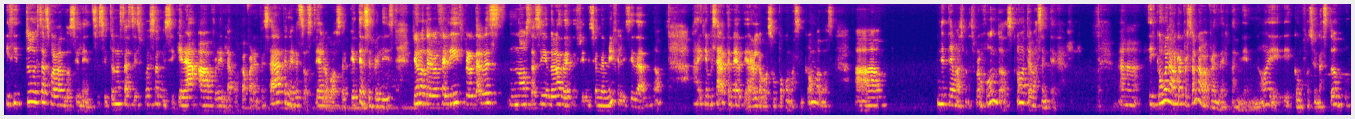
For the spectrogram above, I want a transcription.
Y si tú estás guardando silencio, si tú no estás dispuesto ni siquiera a abrir la boca para empezar a tener esos diálogos de qué te hace feliz, yo no te veo feliz, pero tal vez no estás siguiendo la definición de mi felicidad, ¿no? Que empezar a tener diálogos un poco más incómodos, uh, de temas más profundos. ¿Cómo te vas a enterar? Uh, y cómo la otra persona va a aprender también, ¿no? Y, y cómo funcionas tú,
